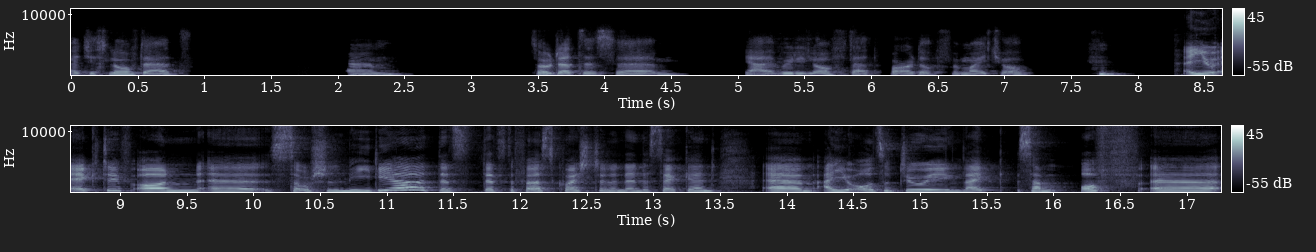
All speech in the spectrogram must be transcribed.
I just love that. Um, so that is, um, yeah, I really love that part of my job. Are you active on uh, social media? That's that's the first question, and then the second, um, are you also doing like some off uh,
